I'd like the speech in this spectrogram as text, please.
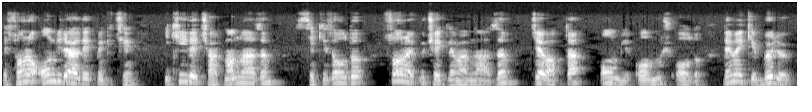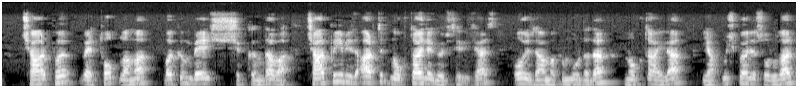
E sonra 11 elde etmek için 2 ile çarpmam lazım. 8 oldu. Sonra 3 eklemem lazım. Cevap da 11 olmuş oldu. Demek ki bölü, çarpı ve toplama bakın B şıkkında var. Çarpıyı biz artık noktayla göstereceğiz. O yüzden bakın burada da noktayla yapmış. Böyle sorular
